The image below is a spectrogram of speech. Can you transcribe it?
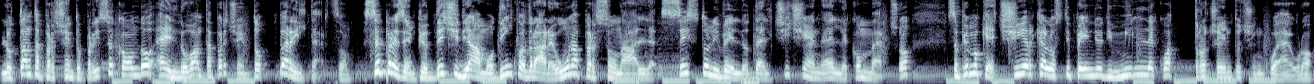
l'80% per il secondo e il 90% per il terzo. Se per esempio decidiamo di inquadrare una persona al sesto livello del CCNL commercio, sappiamo che è circa lo stipendio di 1405 euro.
